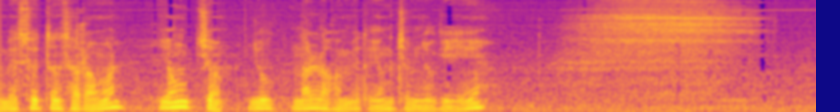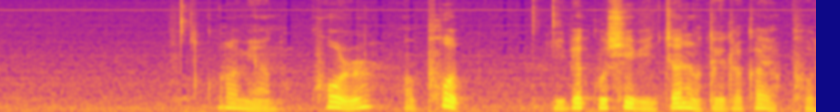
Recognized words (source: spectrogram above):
매수했던 사람은 0.6 날라갑니다. 0.6이. 그러면 콜, 어, 풋 292짜리는 어떻게 될까요? 풋,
